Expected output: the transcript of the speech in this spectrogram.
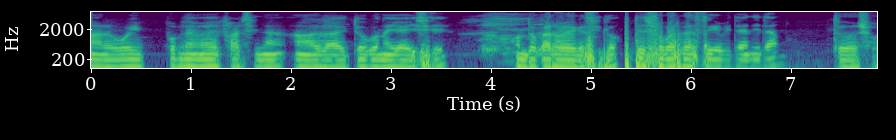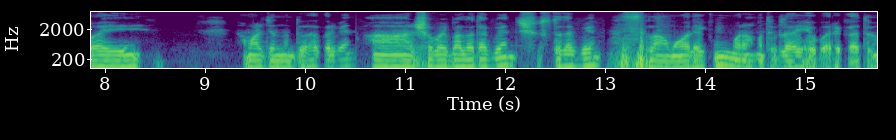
আর ওই প্রবলেমে পারছি না। আর রায়তো গনাই আইসে অন্ধকার হয়ে গেছিল। সবার কাছ থেকে বিদায় নিলাম। তো সবাই আমার জন্য দোয়া করবেন। আর সবাই ভালো থাকবেন, সুস্থ থাকবেন। আসসালামু আলাইকুম রহমতুল্লাহ বারকাতুহ।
